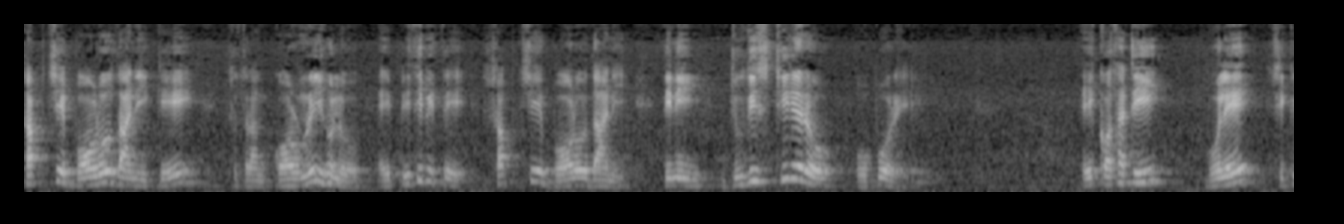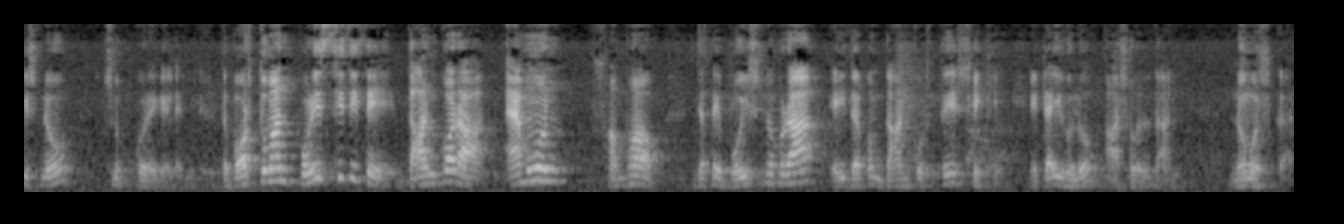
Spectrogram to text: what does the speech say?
সবচেয়ে বড় দানি কে? সুতরাং কর্ণই হলো এই পৃথিবীতে সবচেয়ে বড় দানি। তিনি যুধিষ্ঠিরেরও ওপরে। এই কথাটি বলে শ্রীকৃষ্ণ চুপ করে গেলেন। তো বর্তমান পরিস্থিতিতে দান করা এমন সম্ভব? যাতে বৈষ্ণবরা এই রকম দান করতে শেখে। এটাই হলো আসল দান। নমস্কার।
